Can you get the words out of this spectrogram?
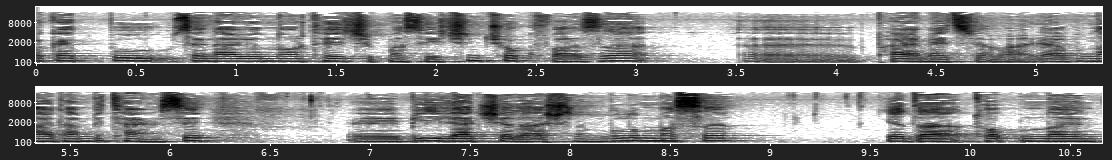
fakat bu senaryonun ortaya çıkması için çok fazla e, parametre var. Ya yani bunlardan bir tanesi e, bir ilaç ya da aşının bulunması ya da toplumların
